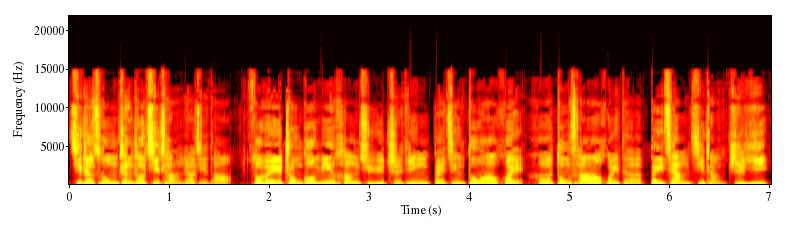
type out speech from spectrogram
记者从郑州机场了解到，作为中国民航局指定北京冬奥会和冬残奥会的备降机场之一，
